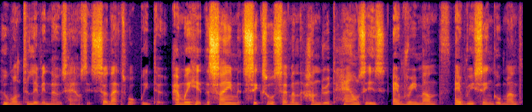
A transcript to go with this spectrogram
who want to live in those houses. So that's what we do. And we hit the same six or seven hundred houses every month, every single month,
